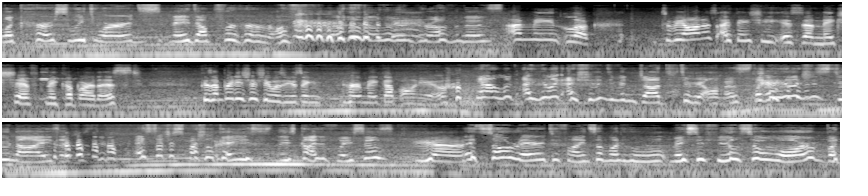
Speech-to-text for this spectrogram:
look, her sweet words made up for her rough roughness. I mean, look, to be honest, I think she is a makeshift makeup artist. Because I'm pretty sure she was using her makeup on you. Yeah, look, I feel like I shouldn't even judge, to be honest. Like, I feel like she's too nice. she's too- It's such a special case, these kind of places. yeah. It's so rare to find someone who makes you feel so warm, but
